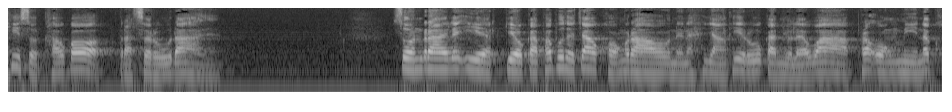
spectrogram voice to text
ที่สุดเขาก็ตรัสรู้ได้ ส่วนรายละเอียดเกี่ยวกับพระพุทธเจ้าของเราเนี่ยนะอย่างที่รู้กันอยู่แล้วว่า พระองค์มีนค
